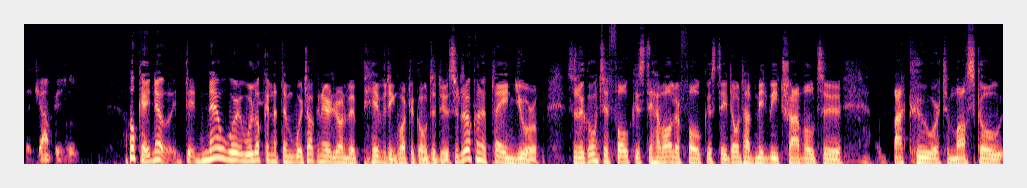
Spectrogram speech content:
the Champions League. Okay, now now we're, we're looking at them. We're talking earlier on about pivoting, what they're going to do. So they're not going to play in Europe. So they're going to focus. They have all their focus. They don't have midweek travel to Baku or to Moscow.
